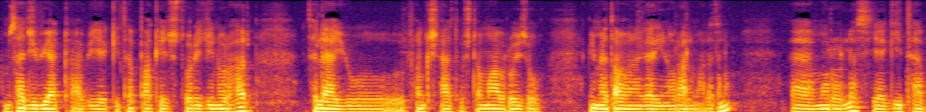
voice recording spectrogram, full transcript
ሀምሳ GB አካባቢ የ GitHub package storage ይኖርሃል። የተለያዩ functionality ኦች ደግሞ አብሮ ይዞ የሚመጣው ነገር ይኖራል ማለት ነው more or less የ GitHub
